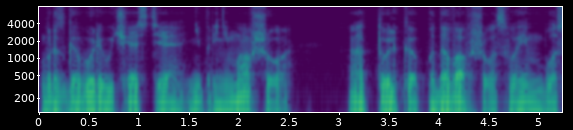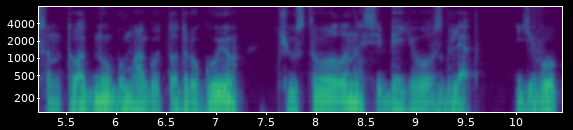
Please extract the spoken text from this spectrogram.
в разговоре участия не принимавшего, а только подававшего своим боссам то одну бумагу, то другую, чувствовала на себе его взгляд, его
